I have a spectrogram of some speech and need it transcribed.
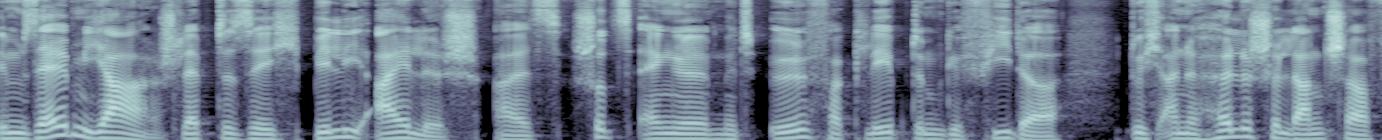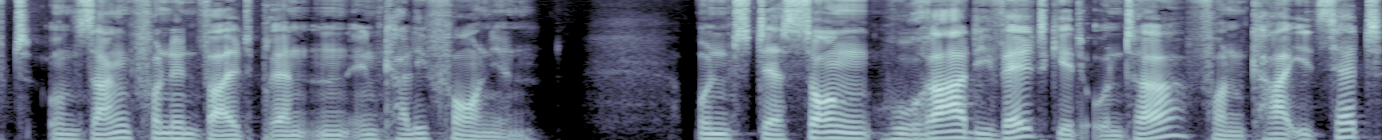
Im selben Jahr schleppte sich Billie Eilish als Schutzengel mit ölverklebtem Gefieder durch eine höllische Landschaft und sang von den Waldbränden in Kalifornien. Und der Song Hurra, die Welt geht unter von KIZ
